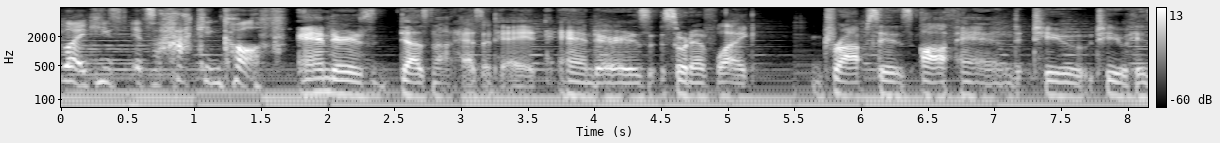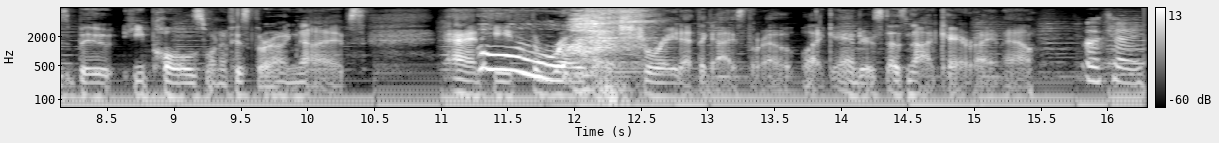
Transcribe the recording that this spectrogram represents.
Like he's it's a hacking cough. Anders does not hesitate. Anders sort of like drops his offhand to to his boot. He pulls one of his throwing knives and he Ooh. throws it straight at the guy's throat. Like Anders does not care right now. Okay.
